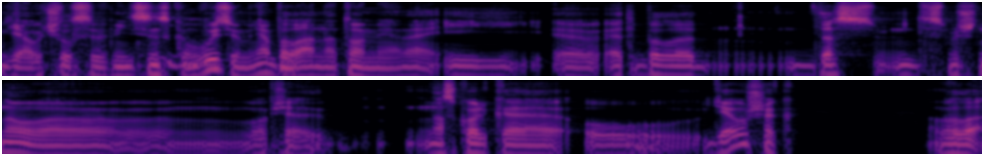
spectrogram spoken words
я учился в медицинском вузе, у меня была анатомия, да, и это было до смешного э, вообще, насколько у девушек была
